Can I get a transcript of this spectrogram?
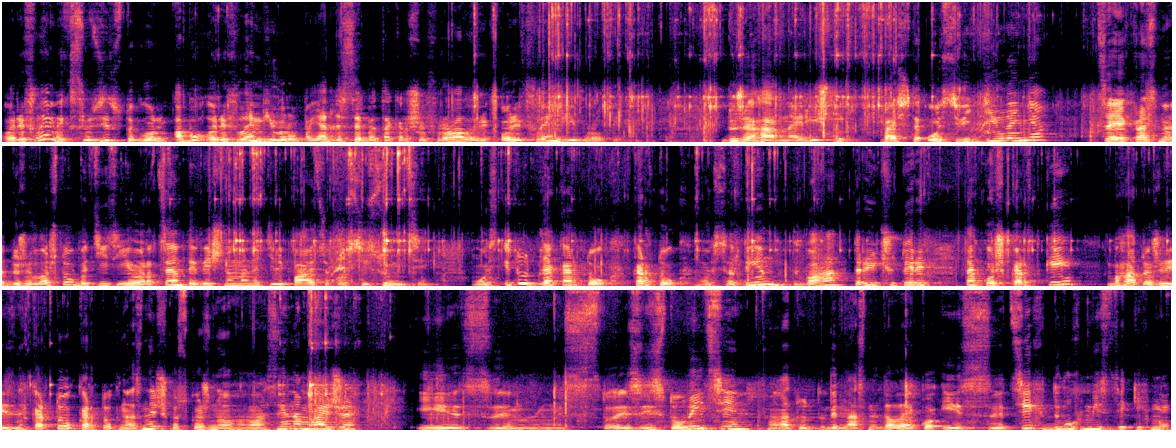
Oriflame Exclusive Stockholm або Oriflame Європа. Я для себе так розшифрувала Oriflame в Європі. Дуже гарна річ. Тут, бачите, ось відділення. Це якраз мене дуже влаштовує, бо ті євроценти вічно в мене тіліпаються по всій сумці. Ось. І тут для карток. Карток. Ось один, два, три, чотири. Також картки. Багато ж різних карток. Карток на знижку з кожного магазина майже. І з, з- зі столиці. Вона тут від нас недалеко. І з цих двох місць, яких ми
